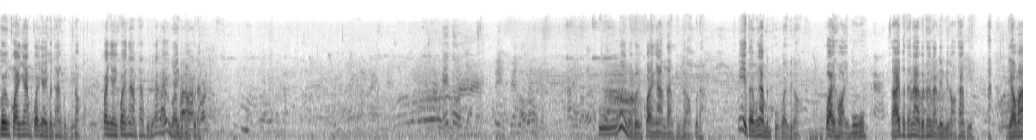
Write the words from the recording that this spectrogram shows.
เบิ่งควายงามควายใหญ่เพิ่นทางพุ่นพี่น้องควายใหญ่ควายงามทางพุ่นใหญ่ใหญ่พี่น้องพุ่นะโอ้ยมาเบิ่งควายงามทางพี่น้องพุ่นน่ะมีแต่งามมันผูกไว้พี่น้องควายหอยหมู สายพัฒนาเพิ่นทางนั้นเด้พี่น้องทางพี่เดี๋ยวมา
